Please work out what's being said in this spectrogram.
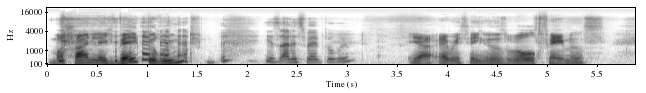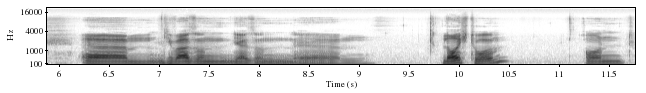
wahrscheinlich weltberühmt. Hier ist alles weltberühmt. Ja, everything is world famous. Ähm, hier war so ein, ja, so ein ähm, Leuchtturm. Und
